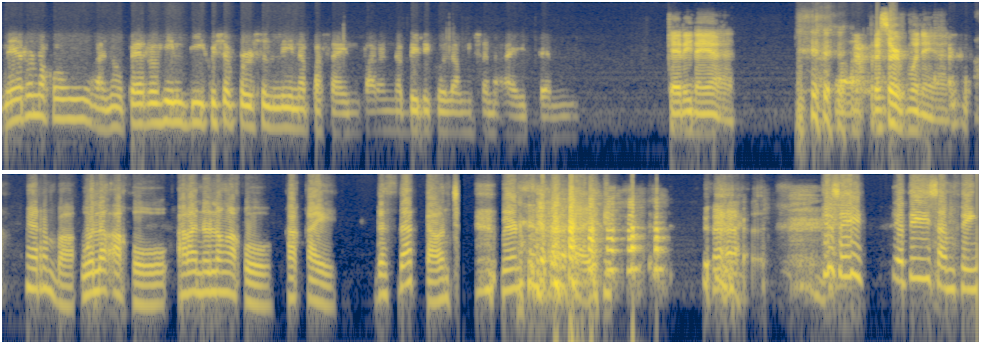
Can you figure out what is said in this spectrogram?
Meron akong ano, pero hindi ko siya personally napasign. Parang nabili ko lang siya na item. Carry na yan. Preserve mo na yan. Meron ba? Wala ako. Ah, Ano lang ako? Kakay. Does that count? Meron akong kakay. Kasi ito yung something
